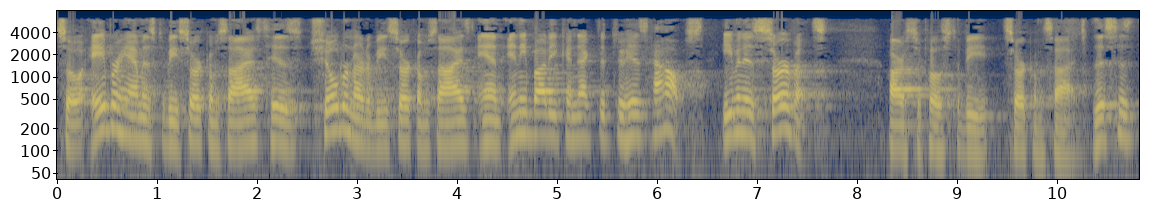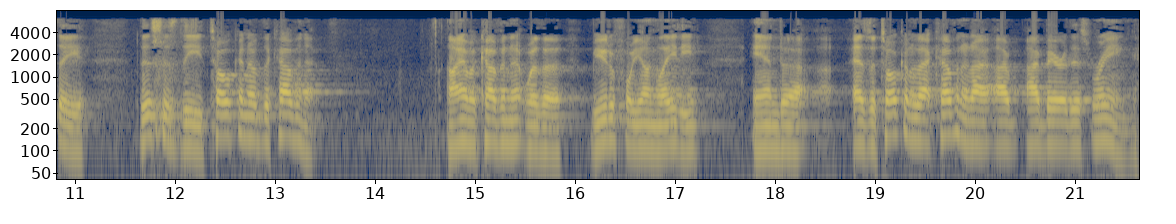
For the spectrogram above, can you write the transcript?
So Abraham is to be circumcised, his children are to be circumcised, and anybody connected to his house, even his servants, are supposed to be circumcised. This is the this is the token of the covenant. I have a covenant with a beautiful young lady, and uh, as a token of that covenant, I, I, I bear this ring.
